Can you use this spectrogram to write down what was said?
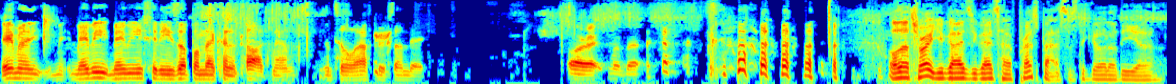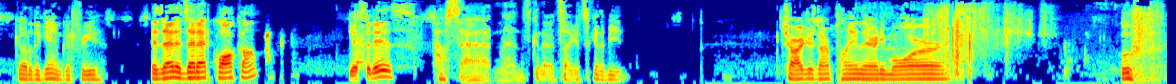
Hey man, maybe maybe you should ease up on that kind of talk, man, until after Sunday. all right, my bad. Oh, that's right. You guys, you guys have press passes to go to the uh, go to the game. Good for you. Is that is that at Qualcomm? Yes, it is. How sad, man. It's gonna it's like it's gonna be. Chargers aren't playing there anymore. Oof.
